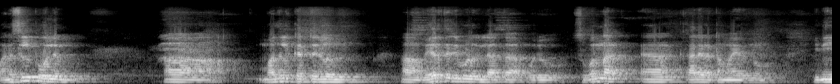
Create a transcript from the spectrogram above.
മനസ്സിൽ പോലും മതിൽക്കെട്ടുകളും വേർതിരിവുകളും ഇല്ലാത്ത ഒരു സുവർണ കാലഘട്ടമായിരുന്നു. ഇനി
